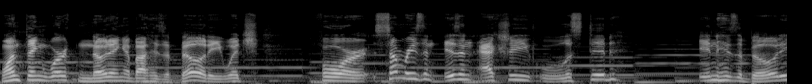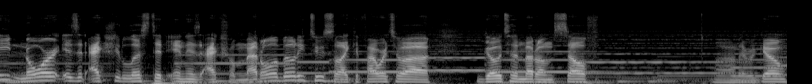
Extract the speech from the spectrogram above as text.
One thing worth noting about his ability, which for some reason isn't actually listed in his ability, nor is it actually listed in his actual medal ability too. So like if I were to uh, go to the medal himself, uh, there we go.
